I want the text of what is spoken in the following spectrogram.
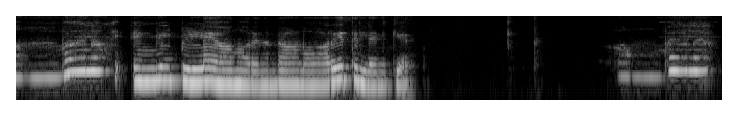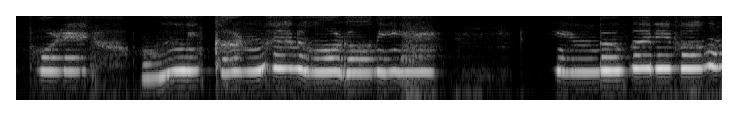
അമ്പലം എങ്കിൽ പിള്ളയാന്ന് പറയുന്നുണ്ട് ആണോ അറിയത്തില്ല എനിക്ക്. അമ്പലപ്പുഴേ ഉണ്ണിക്കണ്ണനോടു നീ എന്തു പരിഭവം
